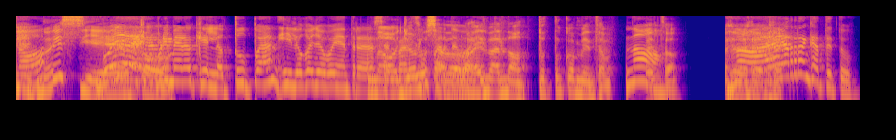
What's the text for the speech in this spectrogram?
¿no? No es cierto. Voy a dejar primero que lo tupan y luego yo voy a entrar a No, yo los adoro. Es más, no, tú, tú comienza. No. Beto. No, arráncate tú.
